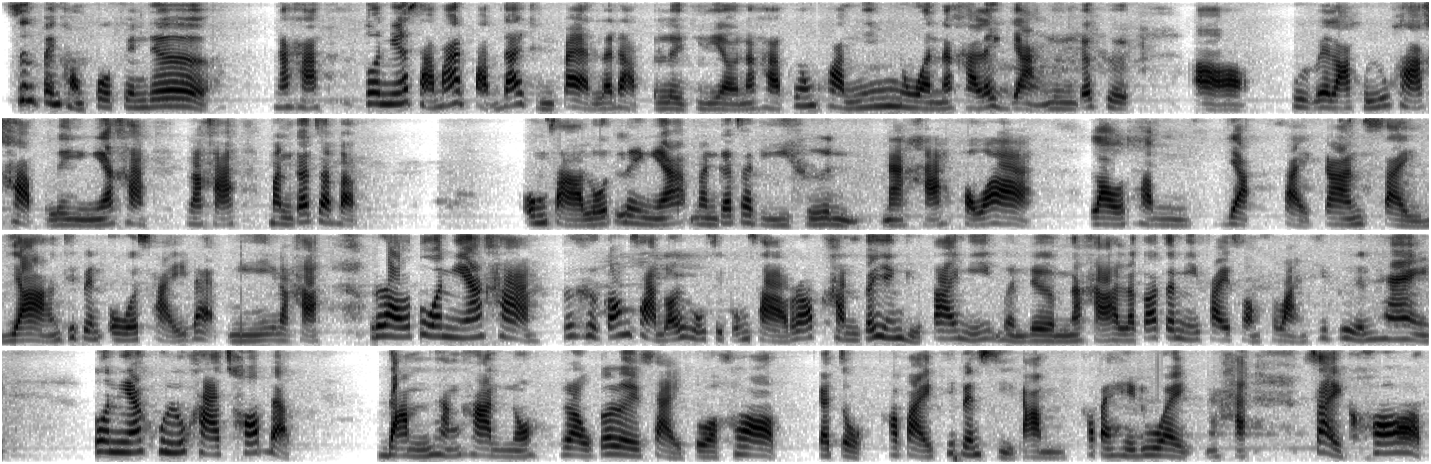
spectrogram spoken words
ซึ่งเป็นของโปรเฟนเดอร์นะคะ ตัวนี้สามารถปรับได้ถึง 8 ระดับกันเลยทีเดียวนะคะ เพิ่มความนิ่มนวลนะคะ และอีกอย่างหนึ่งก็คือเอ่อเวลาคุณลูกค้าขับอะไรอย่างเงี้ยค่ะนะคะ มันก็จะแบบองศารถอะไรเงี้ย มันก็จะดีขึ้นนะคะ เพราะว่า เราทำยาใส่การใส่ยางที่เป็นโอเวอร์ไซส์แบบนี้นะคะ เราตัวนี้ค่ะ ก็คือกล้อง 360 องศารอบคันก็ยังอยู่ใต้นี้เหมือนเดิมนะคะ แล้วก็จะมีไฟส่องสว่างที่พื้นให้ ตัวนี้คุณลูกค้าชอบแบบดำทั้งคันเนาะเราก็เลยใส่ตัวครอบกระจกเข้าไปที่เป็นสีดำเข้าไปให้ด้วยนะคะ ใส่ครอบ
